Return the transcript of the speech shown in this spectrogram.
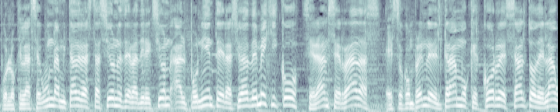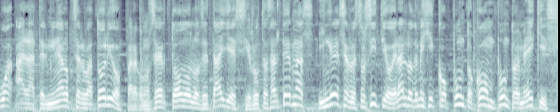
por lo que la segunda mitad de las estaciones de la dirección al poniente de la Ciudad de México serán cerradas. Esto comprende el tramo que corre Salto del Agua a la terminal observatorio. Para conocer todos los detalles y rutas alternas, ingrese a nuestro sitio heraldodemexico.com.mx.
